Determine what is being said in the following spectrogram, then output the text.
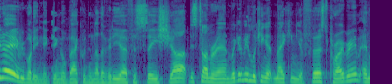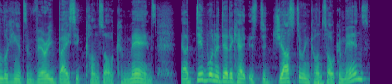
G'day everybody, Nick Dingle back with another video for C Sharp. This time around, we're going to be looking at making your first program and looking at some very basic console commands. Now, I did want to dedicate this to just doing console commands,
